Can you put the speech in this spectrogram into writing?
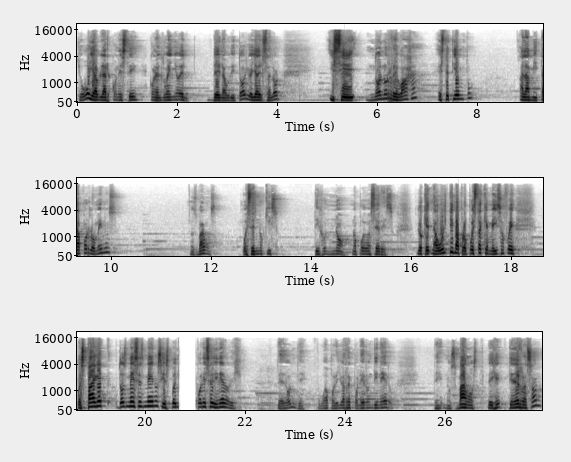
yo voy a hablar con este, con el dueño del, del auditorio, allá del salón. Y si no nos rebaja este tiempo, a la mitad por lo menos, nos vamos. Pues él no quiso. Dijo, no, no puedo hacer eso. Lo que, la última propuesta que me hizo fue, pues pague dos meses menos y después me pone ese dinero. Le dije, ¿de dónde? Le voy a poner yo a reponer un dinero. Nos vamos. Le dije, tienes razón,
